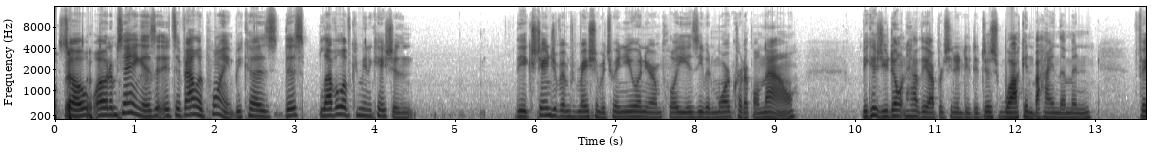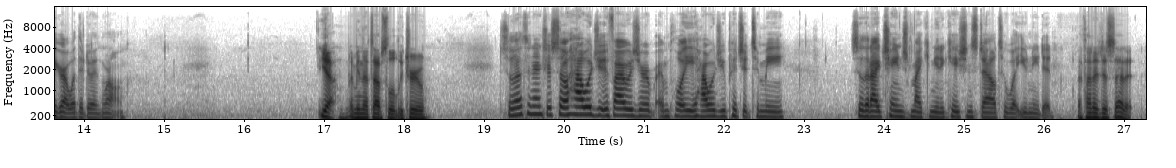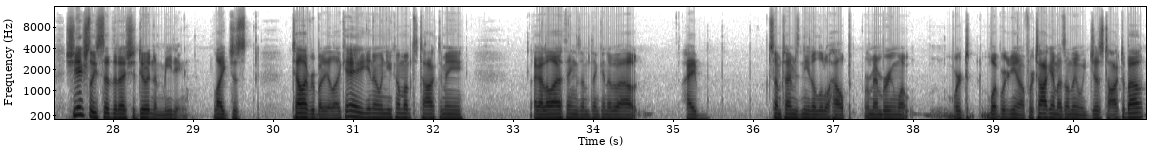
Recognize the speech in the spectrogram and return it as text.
So what I'm saying is it's a valid point because this level of communication, the exchange of information between you and your employee is even more critical now because you don't have the opportunity to just walk in behind them and figure out what they're doing wrong. Yeah. I mean that's absolutely true. So that's an interest. So how would you, if I was your employee, how would you pitch it to me so that I changed my communication style to what you needed? I thought I just said it. She actually said that I should do it in a meeting. Like just tell everybody like, "Hey, you know, when you come up to talk to me, I got a lot of things I'm thinking about. I sometimes need a little help remembering what we're what we're, you know, if we're talking about something we just talked about,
